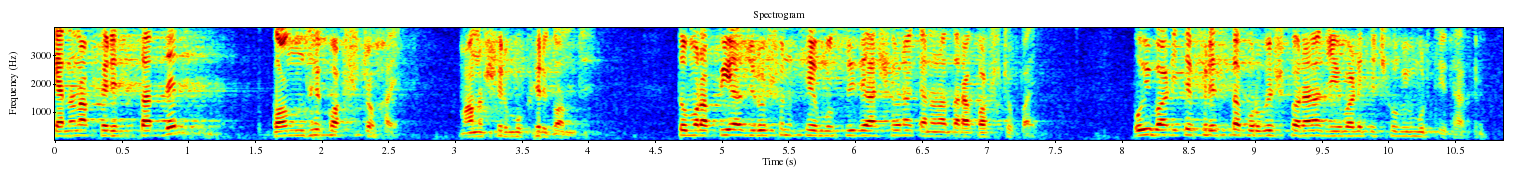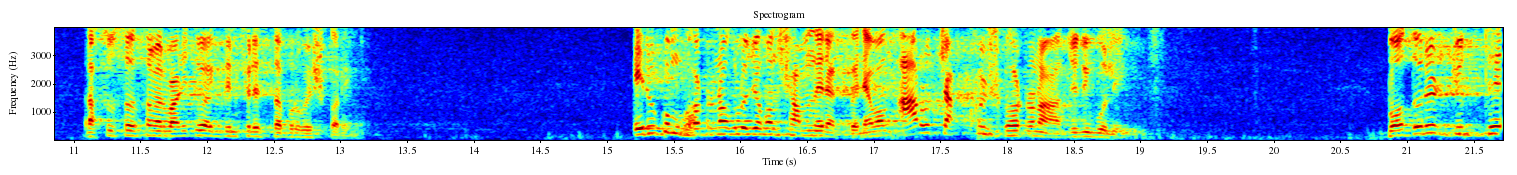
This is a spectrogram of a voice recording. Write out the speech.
কেননা ফেরিস্তারদের গন্ধে কষ্ট হয়, মানুষের মুখের গন্ধে। তোমরা পেঁয়াজ, রসুন খেয়ে মসজিদে আসো না, কেননা তারা কষ্ট পায়। ওই বাড়িতে ফেরিস্তা প্রবেশ করে না যে বাড়িতে ছবি মূর্তি থাকে। রাসুসাল্লামের বাড়িতেও একদিন ফেরিস্তা প্রবেশ করেনি। এরকম ঘটনাগুলো যখন সামনে রাখবেন, এবং আরও চাক্ষুষ ঘটনা যদি বলি, বদরের যুদ্ধে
